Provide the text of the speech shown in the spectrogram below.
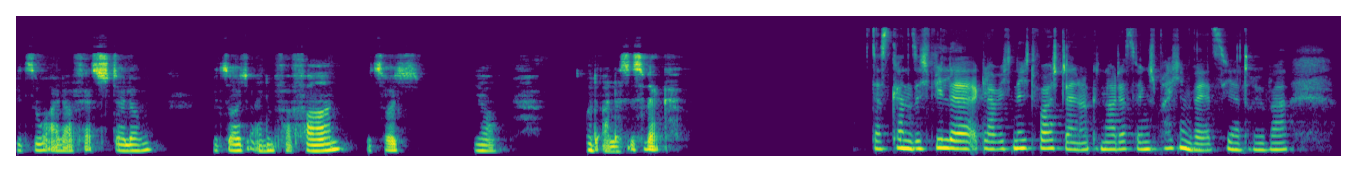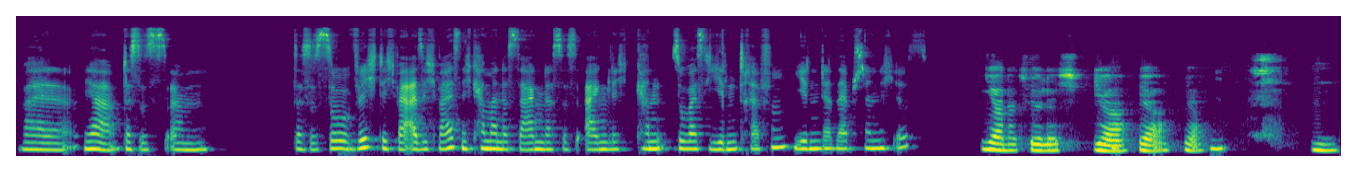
mit so einer Feststellung, mit solch einem Verfahren, mit solch, ja, und alles ist weg. Das können sich viele, glaube ich, nicht vorstellen. Und genau deswegen sprechen wir jetzt hier drüber, weil ja, das ist, ähm, das ist so wichtig, weil, also ich weiß nicht, kann man das sagen, dass es eigentlich, kann sowas jeden treffen, jeden, der selbstständig ist? Ja, natürlich. Ja, ja, ja. Mhm. Mhm.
